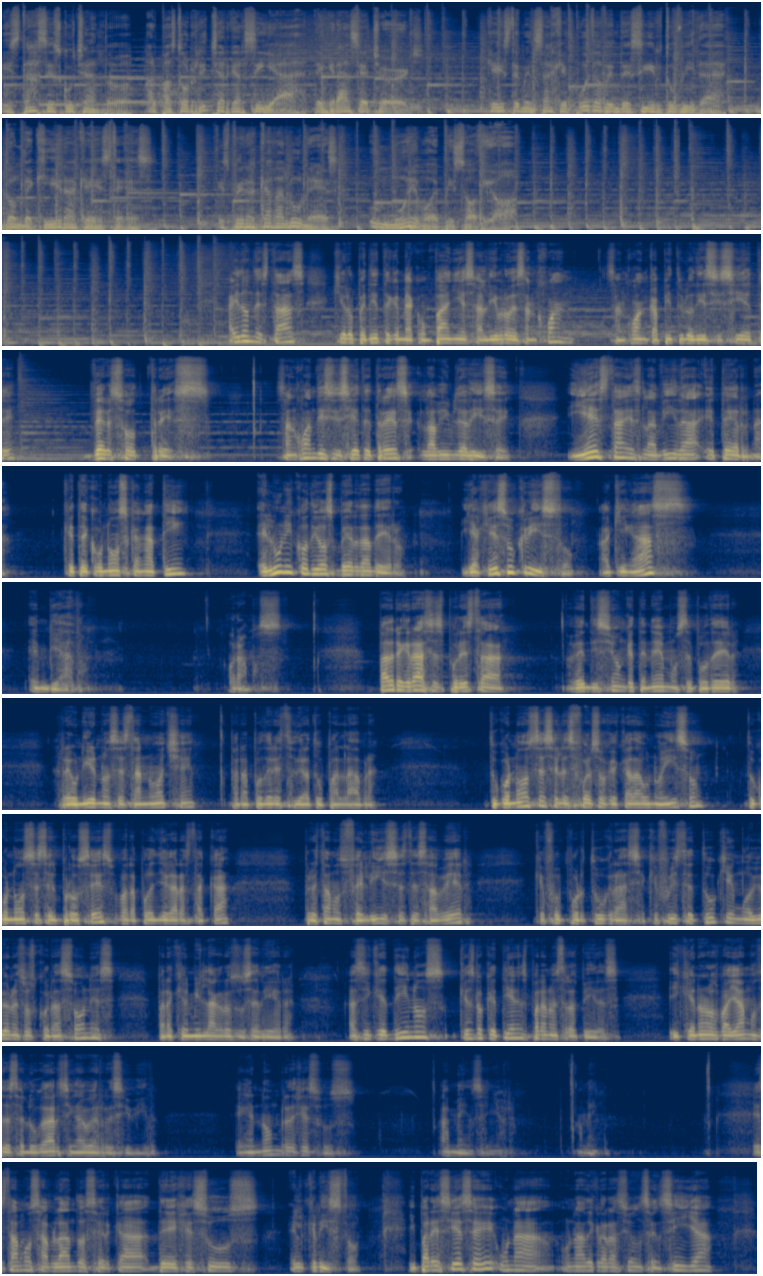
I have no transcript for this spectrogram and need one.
Estás escuchando al pastor Richard García de Gracia Church. Que este mensaje pueda bendecir tu vida, donde quiera que estés. Espera cada lunes un nuevo episodio. Ahí donde estás, quiero pedirte que me acompañes al libro de San Juan, San Juan capítulo 17, verso 3. San Juan 17, 3, la Biblia dice, y esta es la vida eterna, que te conozcan a ti, el único Dios verdadero, y a Jesucristo, a quien has enviado. Oramos. Padre, gracias por esta bendición que tenemos de poder reunirnos esta noche para poder estudiar tu palabra. Tú conoces el esfuerzo que cada uno hizo, tú conoces el proceso para poder llegar hasta acá, pero estamos felices de saber que fue por tu gracia, que fuiste tú quien movió nuestros corazones para que el milagro sucediera. Así que dinos qué es lo que tienes para nuestras vidas y que no nos vayamos de este lugar sin haber recibido. En el nombre de Jesús. Amén, Señor. Amén. Estamos hablando acerca de Jesús el Cristo. Y pareciese una, una declaración sencilla,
